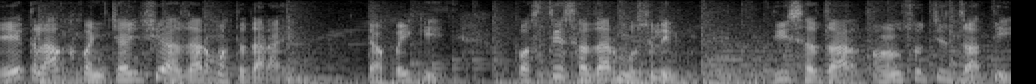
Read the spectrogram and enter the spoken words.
एक लाख पंच्याऐंशी हजार मतदार आहेत. त्यापैकी पस्तीस हजार मुस्लिम तीस हजार अनुसूचित जाती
